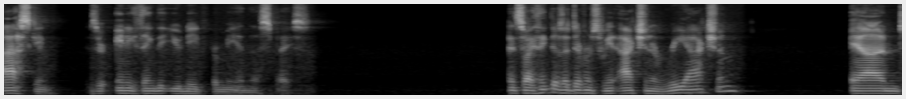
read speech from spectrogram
asking, is there anything that you need from me in this space? And so I think there's a difference between action and reaction. And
